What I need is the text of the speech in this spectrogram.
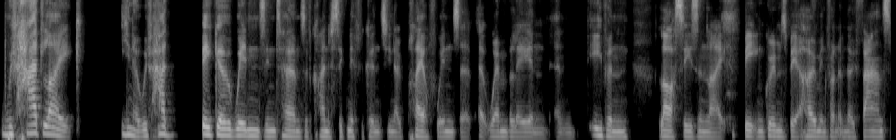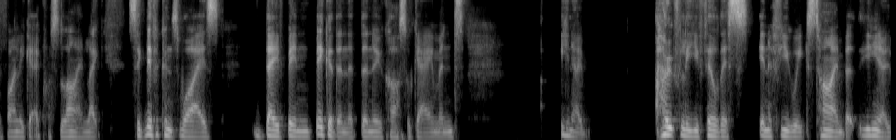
we've had like, you know, we've had bigger wins in terms of kind of significance. You know, playoff wins at, at Wembley, and and even last season, like beating Grimsby at home in front of no fans to finally get across the line. Like significance wise they've been bigger than the, the Newcastle game. And, you know, hopefully you feel this in a few weeks' time, but, you know,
